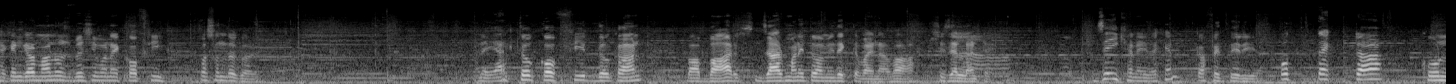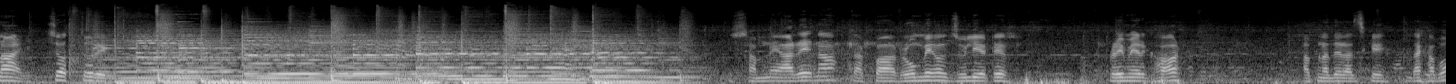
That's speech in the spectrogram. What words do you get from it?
এখানকার মানুষ বেশি মানে কফি পছন্দ করে। মানে এত কফির দোকান বা বার, জার্মানিতেও আমি দেখতে পাই না, বা সুইজারল্যান্ডে। যেইখানে দেখেন, কাফেতেরিয়া। প্রত্যেকটা কোনায়, চত্বরে। সামনে আরেনা, তারপর রোমেও জুলিয়েটের প্রেমের ঘর। আপনাদের আজকে দেখাবো।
